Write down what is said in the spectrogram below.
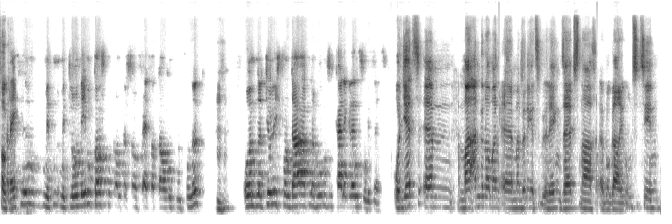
okay. rechnen. Mit, mit Lohnnebenkosten kommt das auf etwa 1500. Mhm. Und natürlich von da ab nach oben sind keine Grenzen gesetzt. Und jetzt ähm, mal angenommen, äh, man würde jetzt überlegen, selbst nach äh, Bulgarien umzuziehen.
